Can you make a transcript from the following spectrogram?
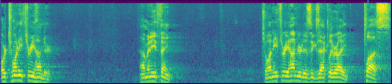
or 2300? How many do you think? 2300 is exactly right. Plus,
